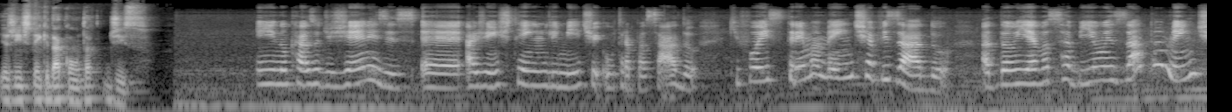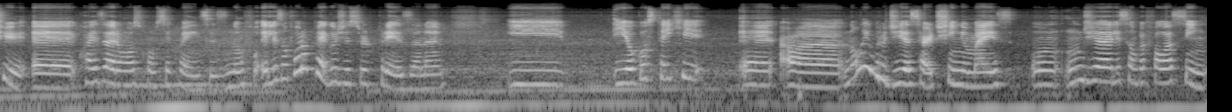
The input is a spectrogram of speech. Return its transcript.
E a gente tem que dar conta disso. E no caso de Gênesis, é, a gente tem um limite ultrapassado que foi extremamente avisado. Adão e Eva sabiam exatamente é, quais eram as consequências. Não, eles não foram pegos de surpresa, né? E, e eu gostei que. É, a, não lembro o dia certinho, mas um, um dia a lição vai falar assim:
